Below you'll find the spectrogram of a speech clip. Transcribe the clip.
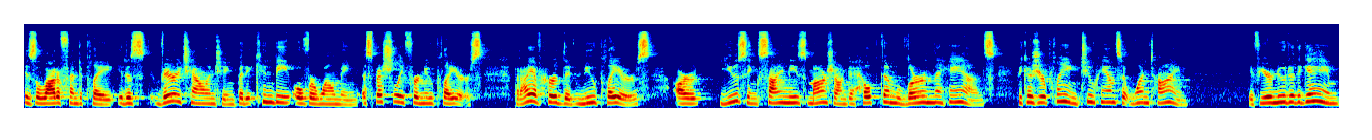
is a lot of fun to play. It is very challenging, but it can be overwhelming, especially for new players. But I have heard that new players are using Siamese Mahjong to help them learn the hands because you're playing two hands at one time. If you're new to the game,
